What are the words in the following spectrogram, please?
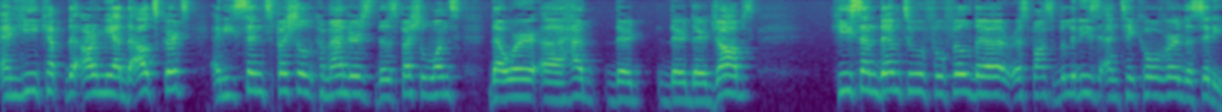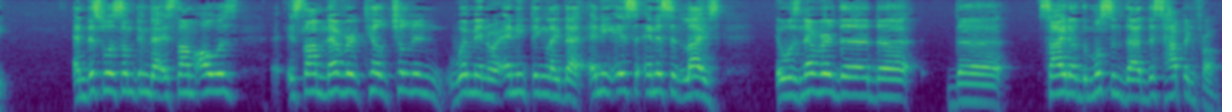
And he kept the army at the outskirts and he sent special commanders, the special ones that were uh, had their their their jobs. He sent them to fulfill the responsibilities and take over the city. And this was something that Islam always Islam never killed children, women or anything like that. Any innocent lives. It was never the the the side of the Muslims that this happened from.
